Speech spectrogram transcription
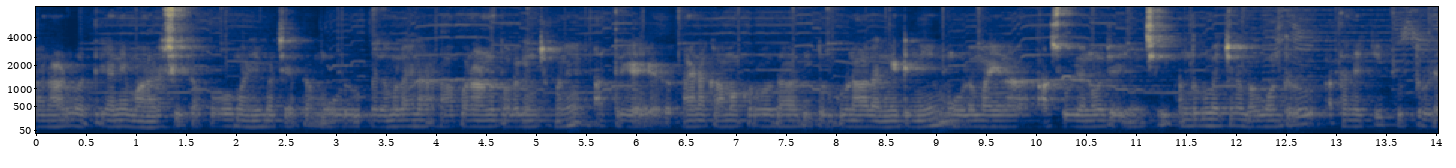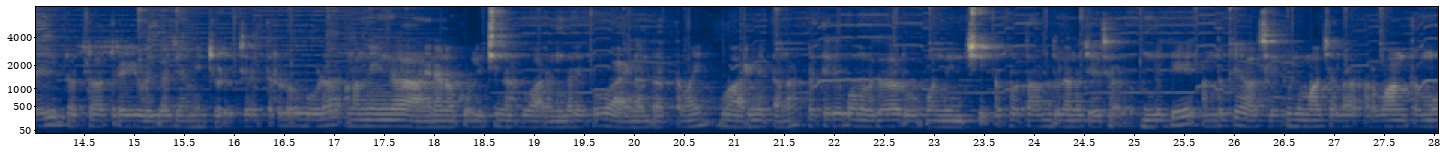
ఆనాడు అత్రి అనే మహర్షి తపో మహిమ చేత మూడు విధములైన పాపనాలను తొలగించుకొని అత్రి అయ్యాడు. ఆయన కామక్రోధాది దుర్గుణాలన్నిటినీ మూలమైన అసూయను జయించి అందుకు మెచ్చిన భగవంతుడు అతనికి పుత్రుడై దత్తాత్రేయుడిగా జన్మించాడు. చరిత్రలో కూడా అనన్యంగా ఆయనను కూలిచిన వారందరితో ఆయన దత్తమై వారిని తన ప్రతిరూపములుగా రూపొందించి కృతాంతులను చేశాడు. అందుకే అందుకే ఆ సేతు హిమాచల పర్వాంతము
